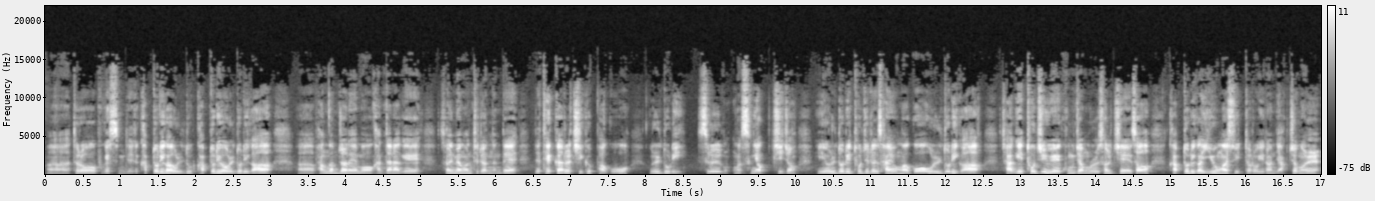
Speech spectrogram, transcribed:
어, 들어보겠습니다. 갑돌이가 울도, 갑돌이와 울돌이가 어, 방금 전에 뭐 간단하게 설명은 드렸는데 이제 대가를 지급하고 울돌이 슬, 어, 승역지죠. 이 울돌이 토지를 사용하고 울돌이가 자기 토지 위에 공작물을 설치해서 갑돌이가 이용할 수 있도록 이런 약정을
